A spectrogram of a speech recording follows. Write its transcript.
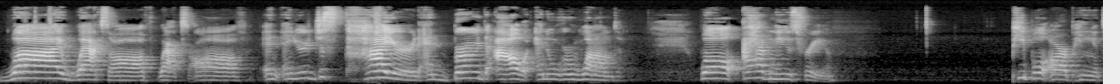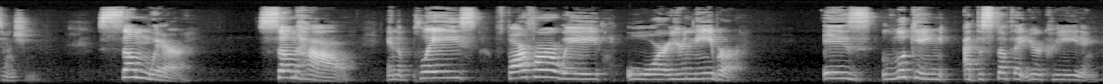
why wax off wax off? And, and you're just tired and burned out and overwhelmed well, I have news for you. People are paying attention. Somewhere, somehow, in a place far, far away, or your neighbor is looking at the stuff that you're creating.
